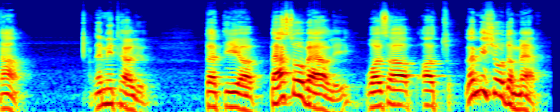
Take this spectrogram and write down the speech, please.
Now, let me tell you that the uh, Valley was a, let me show the map.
